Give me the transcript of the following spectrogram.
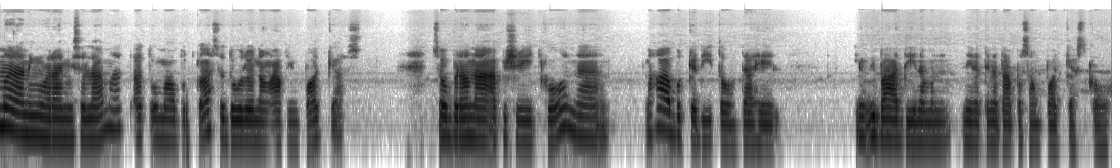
Maraming maraming salamat at umabot ka sa dulo ng aking podcast. Sobrang na-appreciate ko na nakaabot ka dito dahil yung iba di naman nila tinatapos ang podcast ko.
